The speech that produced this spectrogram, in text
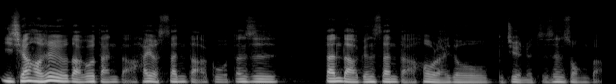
以前好像有打过单打，还有三打过，但是单打跟三打后来都不见了，只剩双打。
